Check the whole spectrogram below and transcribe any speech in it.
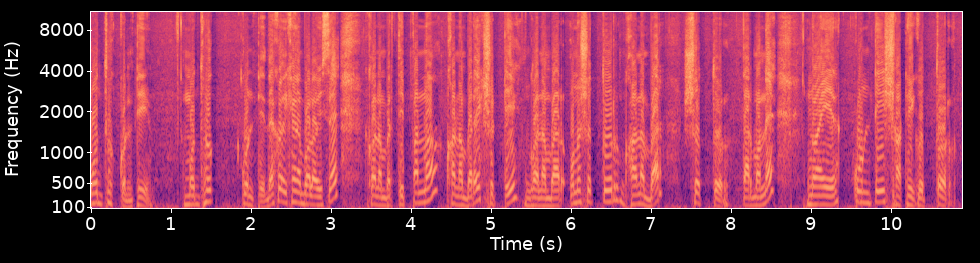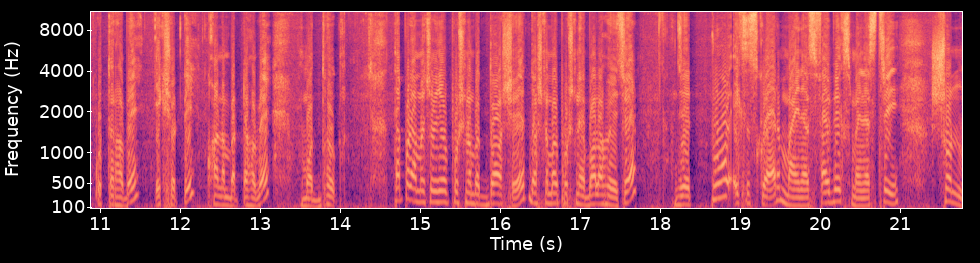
মধ্যক কোনটি? মধ্যক কোনটি? দেখো, এখানে বলা হয়েছে ক নম্বর তিপ্পান্ন, খ নম্বর একষট্টি, গ নম্বর উনসত্তর ঘ নম্বর সত্তর। তার মানে নয়ের কোনটি সঠিক উত্তর? উত্তর হবে একষট্টি, খ নম্বরটা হবে মধ্যক। তারপর আমরা চলে যাব প্রশ্ন নম্বর দশে। দশ নম্বর প্রশ্নে বলা হয়েছে যে two X square minus five X minus three শূন্য।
